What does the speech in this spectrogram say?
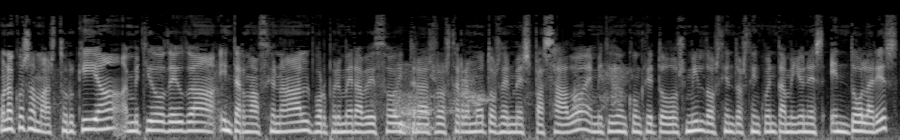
Una cosa más, Turquía ha emitido deuda internacional por primera vez hoy tras los terremotos del mes pasado. Ha emitido en concreto 2.250 millones en dólares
